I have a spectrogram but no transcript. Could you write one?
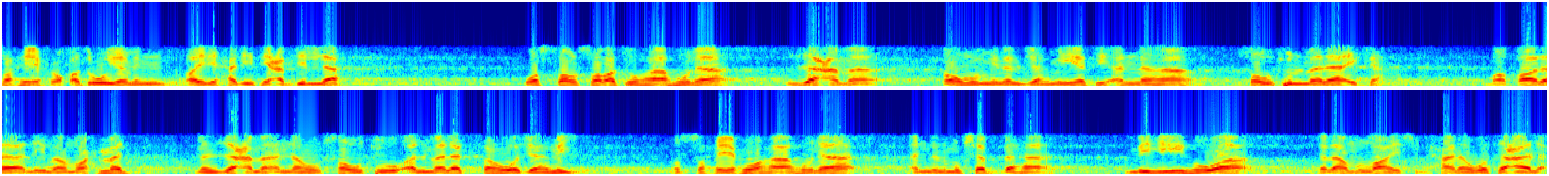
صحيح وقد روي من غير حديث عبد الله. والصلصلة ها هنا زعم قوم من الجهمية أنها صوت الملائكة وقال الإمام أحمد من زعم أنه صوت الملك فهو جهمي. والصحيح ها هنا أن المشبه به هو كلام الله سبحانه وتعالى.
